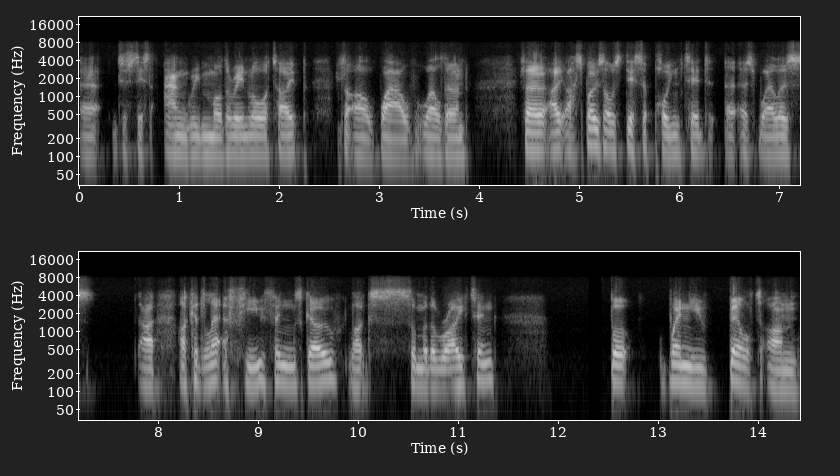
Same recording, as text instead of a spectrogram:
uh, just this angry mother-in-law type. So, oh wow, well done. So I, I suppose I was disappointed uh, as well as uh, I could let a few things go, like some of the writing, but when you built on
